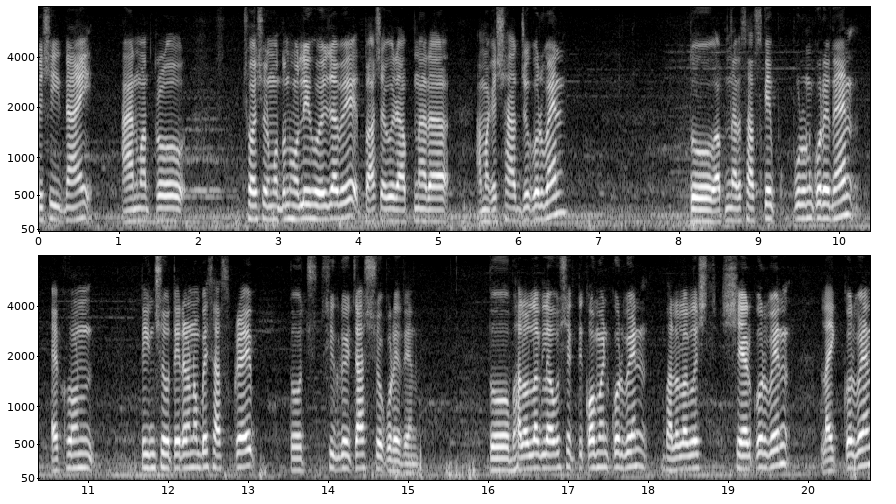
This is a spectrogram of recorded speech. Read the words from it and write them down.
বেশি নাই, আর মাত্র ছয়শোর মতন হলেই হয়ে যাবে। তো আশা করি আপনারা আমাকে সাহায্য করবেন। তো আপনারা সাবস্ক্রাইব পূরণ করে দেন। এখন তিনশো তিরানব্বই সাবস্ক্রাইব, তো শীঘ্রই চারশো করে দেন। তো ভালো লাগলে অবশ্যই একটি কমেন্ট করবেন, ভালো লাগলে শেয়ার করবেন। লাইক করবেন।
